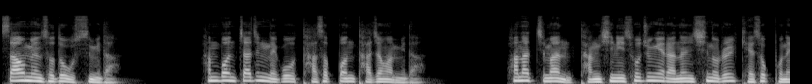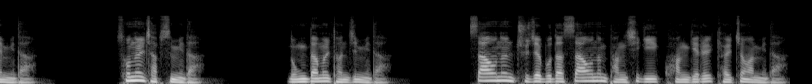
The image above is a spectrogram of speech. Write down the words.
싸우면서도 웃습니다. 한 번 짜증내고 다섯 번 다정합니다. 화났지만 당신이 소중해라는 신호를 계속 보냅니다. 손을 잡습니다. 농담을 던집니다. 싸우는 주제보다 싸우는 방식이 관계를 결정합니다.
